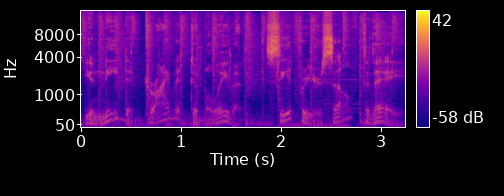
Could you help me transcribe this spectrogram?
You need to drive it to believe it. See it for yourself today.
